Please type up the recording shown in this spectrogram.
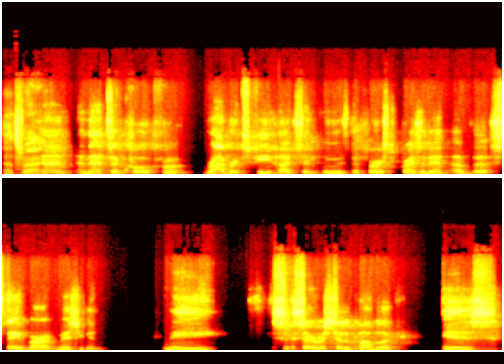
That's right. And, and that's a quote from Roberts P. Hudson, who is the first president of the State Bar of Michigan. The service to the public is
